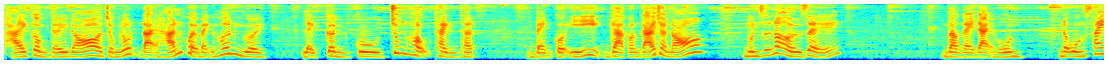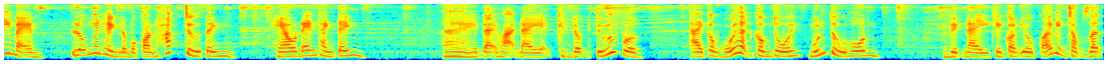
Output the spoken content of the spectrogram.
Thái công thấy nó trong lốt đại hán khỏe mạnh hơn người Lại cần cù trung hậu thành thật. Bèn có ý gả con gái cho nó Muốn giữ nó ở rể. Vào ngày đại hôn Nó uống say mềm Lỗ Nguyên Hình là một con hắc trừ tình Heo đen thành tinh. Ai, Đại họa này kinh động tứ phương. Thái công hối hận không thôi Muốn tử hôn. Việc này khiến con yêu quái bị chọc giận,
